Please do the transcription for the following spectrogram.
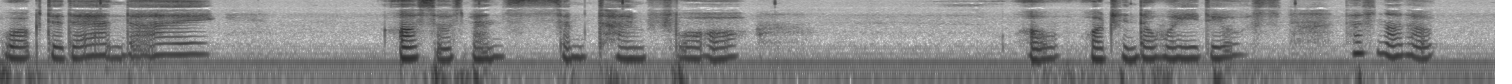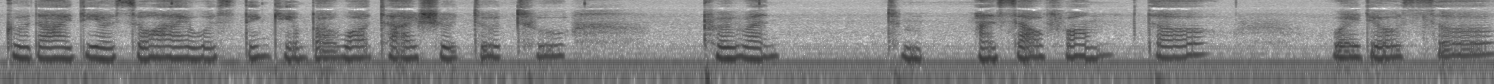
work today, and I also spent some time for uh, watching the videos. That's not a good idea. So I was thinking about what I should do to prevent myself from the uh,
